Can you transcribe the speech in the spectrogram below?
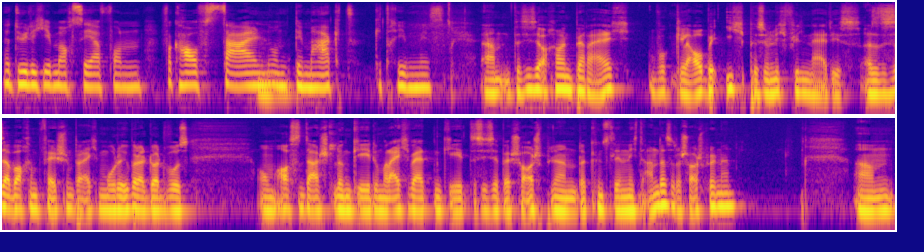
natürlich eben auch sehr von Verkaufszahlen mhm. und dem Markt getrieben ist. Ähm, das ist ja auch ein Bereich, wo glaube ich persönlich viel Neid ist. Also das ist aber auch im Fashion-Bereich, Mode, überall dort, wo es um Außendarstellung geht, um Reichweiten geht. Das ist ja bei Schauspielern oder Künstlern nicht anders oder Schauspielerinnen. Ähm,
